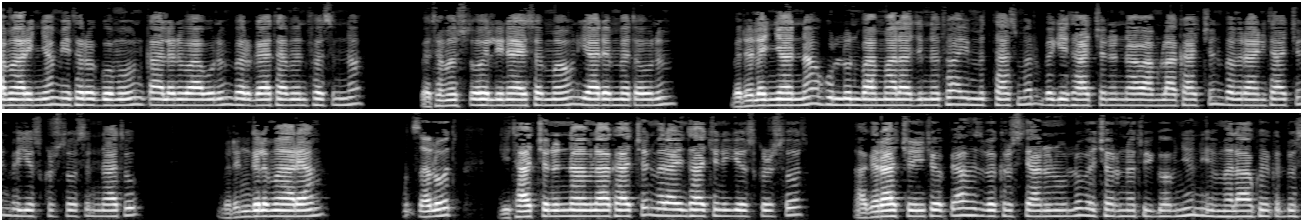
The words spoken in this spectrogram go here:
አማርኛም የተረጎመውን ቃለ ንባቡንም በእርጋታ መንፈስና በተመስጦ ሕሊና የሰማውን ያደመጠውንም በደለኛና ሁሉን በአማላጅነቷ የምታስምር በጌታችንና በአምላካችን በመድኃኒታችን በኢየሱስ ክርስቶስ እናቱ በድንግል ማርያም ጸሎት ጌታችንና አምላካችን መድኃኒታችን ኢየሱስ ክርስቶስ አገራችን ኢትዮጵያ ሕዝበ ክርስቲያንን ሁሉ በቸርነቱ ይጎብኝን። የመልአኩ የቅዱስ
